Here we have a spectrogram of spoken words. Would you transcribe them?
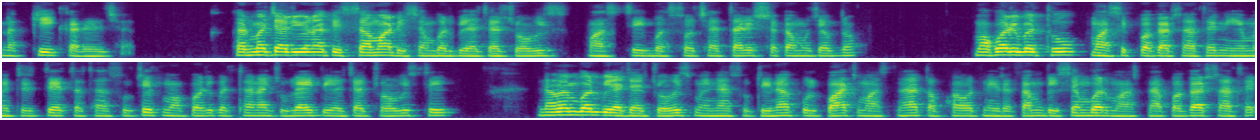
નક્કી કરેલ છે. કર્મચારીઓના કિસ્સામાં ડિસેમ્બર બે હજાર ચોવીસ માસથી બસો છેતાલીસ ટકા મુજબનો મોંઘવારી ભથ્થું માસિક પગાર સાથે નિયમિત રીતે તથા સૂચિત મોંઘવારી ભથ્થાના જુલાઈ બે હજાર ચોવીસથી નવેમ્બર બે હજાર ચોવીસ મહિના સુધીના કુલ પાંચ માસના તફાવતની રકમ ડિસેમ્બર માસના પગાર સાથે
